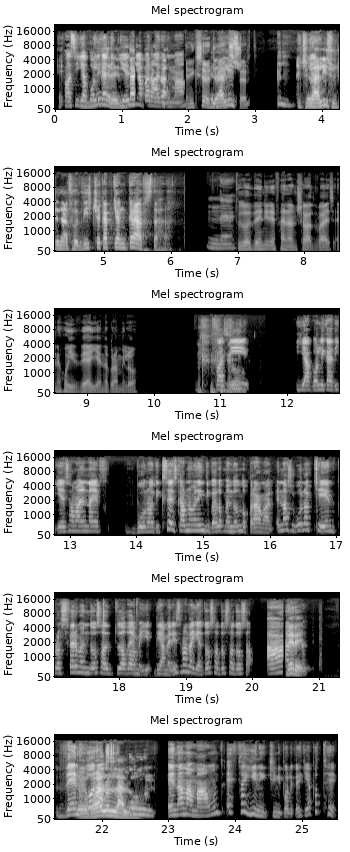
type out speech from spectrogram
Ε, Φάση για ναι, πολυκατοικίες ρε, για παράδειγμα. Δεν ξέρω, Ε, είμαι λαλή expert. Σου. Και λαλή σου και να το δεις και κάποιαν graphs τα. Ναι. Τούτο δεν είναι financial advice. Δεν έχω ιδέα για ένα πράγμα μιλώ. Φάση για πολυκατοικίες άμα είναι να εφ- μπουν ότι ξέρεις κάνουμε ένα development on το πράγμα. Ε, να σου πούνε ok, προσφέρουμε τόσα τούτα διαμε- διαμερίσματα για τόσα τόσα τόσα. Ναι, ρε. Αν δεν Εγώ άλλο λαλώ. χωραστούν έναν amount, ε, θα γίνει εκείνη η πολυκατοικία ποτέ.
